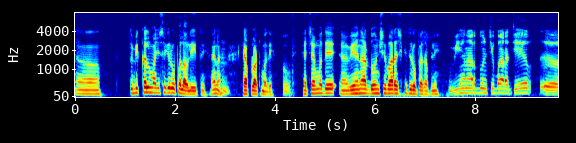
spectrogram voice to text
अ, तुम्ही कल माझी सगळी रोपं लावली इथे है ना? हम्म. ह्या प्लॉटमध्ये. हो. ह्याच्यामध्ये व्ही एन आर दोनशे बाराचे किती रोप आहेत आपली? व्ही एन आर दोनशे बाराचे अं,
